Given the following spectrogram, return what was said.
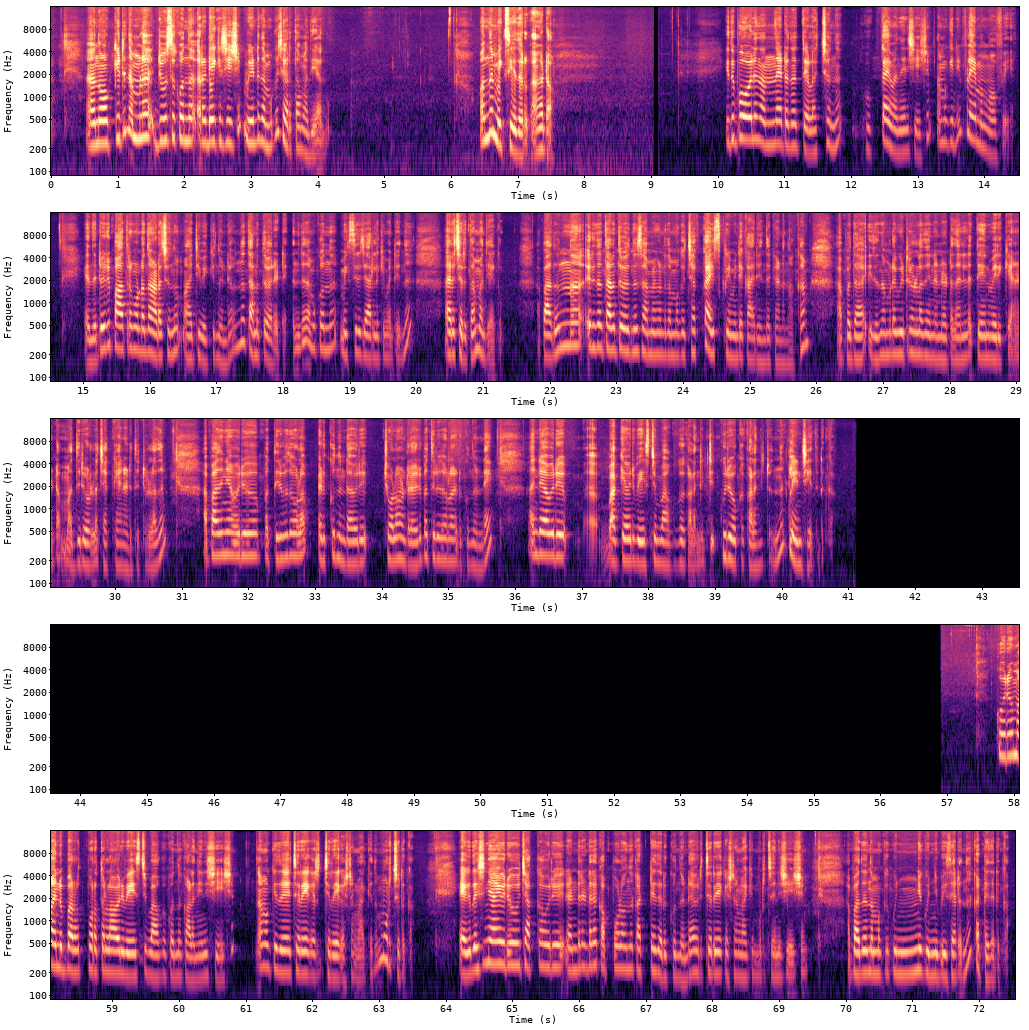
നോക്കിയിട്ട് നമ്മൾ ജ്യൂസൊക്കെ ഒന്ന് റെഡിയാക്കിയ ശേഷം വീണ്ടും നമുക്ക് ചേർത്താൽ മതിയാകും. ഒന്ന് മിക്സ് ചെയ്ത് കൊടുക്കാം കേട്ടോ. ഇതുപോലെ നന്നായിട്ടൊന്ന് തിളച്ചൊന്ന് കുക്കായി വന്നതിന് ശേഷം നമുക്കിനി ഫ്ലെയിം അങ്ങ് ഓഫ് ചെയ്യാം. എന്നിട്ട് ഒരു പാത്രം കൊണ്ടൊന്ന് അടച്ചൊന്ന് മാറ്റി വെക്കുന്നുണ്ട്. ഒന്ന് തണുത്ത് വരട്ടെ. എന്നിട്ട് നമുക്കൊന്ന് മിക്സിയുടെ ജാറിലേക്ക് മാറ്റി ഒന്ന് അരച്ചെടുത്താൽ മതിയാക്കും അപ്പോൾ അതൊന്ന് ഇരുന്ന് തണുത്ത് വരുന്ന സമയം കൊണ്ട് നമുക്ക് ചക്ക ഐസ്ക്രീമിന്റെ കാര്യം എന്തൊക്കെയാണെന്ന് നോക്കാം. അപ്പോൾ ഇതാ ഇത് നമ്മുടെ വീട്ടിലുള്ളത് തന്നെയാണ് കേട്ടോ. നല്ല തേൻ വരിക്കയാണ് കേട്ടോ. മധുരമുള്ള ചക്കയാണ് എടുത്തിട്ടുള്ളത്. അപ്പോൾ അത് ഞാൻ ഒരു പത്തിരുപതോളം എടുക്കുന്നുണ്ട്. ആ ഒരു ചുളം ഉണ്ടല്ലോ. ഒരു പത്തിരുപതോളം എടുക്കുന്നുണ്ടേ. അതിന്റെ ആ ഒരു ബാക്കി ആ ഒരു വേസ്റ്റും ബാക്കൊക്കെ കളഞ്ഞിട്ട് കുരുവൊക്കെ കളഞ്ഞിട്ടൊന്ന് ക്ലീൻ ചെയ്തെടുക്കാം കുരുവും അതിന്റെ പുറ- പുറത്തുള്ള ഒരു വേസ്റ്റ് ഭാഗമൊക്കെ ഒന്ന് കളഞ്ഞതിന് ശേഷം നമുക്കിത് ചെറിയ ചെറിയ കഷ്ണങ്ങളാക്കി ഇത് മുറിച്ചെടുക്കാം. ഏകദേശം ഞാൻ ഒരു ചക്ക ഒരു രണ്ട് രണ്ടര കപ്പോളം ഒന്ന് കട്ട് ചെയ്തെടുക്കുന്നുണ്ട്. ഒരു ചെറിയ കഷ്ണങ്ങളാക്കി മുറിച്ചതിന് ശേഷം അപ്പോൾ അത് നമുക്ക് കുഞ്ഞു കുഞ്ഞു പീസായിട്ടൊന്ന് കട്ട് ചെയ്തെടുക്കാം.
